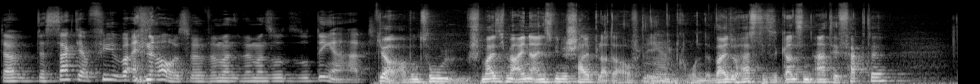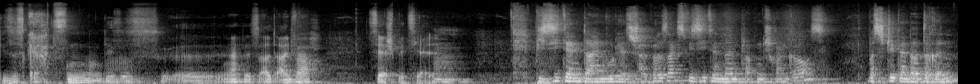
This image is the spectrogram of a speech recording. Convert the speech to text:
da, das sagt ja viel über einen aus, wenn, wenn man, wenn man so, so Dinge hat. Ja, ab und zu schmeiße ich mir eine, eines wie eine Schallplatte auflegen im Grunde, weil du hast diese ganzen Artefakte, dieses Kratzen und dieses, äh, ja, das ist halt einfach sehr speziell. Wie sieht denn dein, wo du jetzt Schallplatte sagst, wie sieht denn dein Plattenschrank aus? Was steht denn da drin?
